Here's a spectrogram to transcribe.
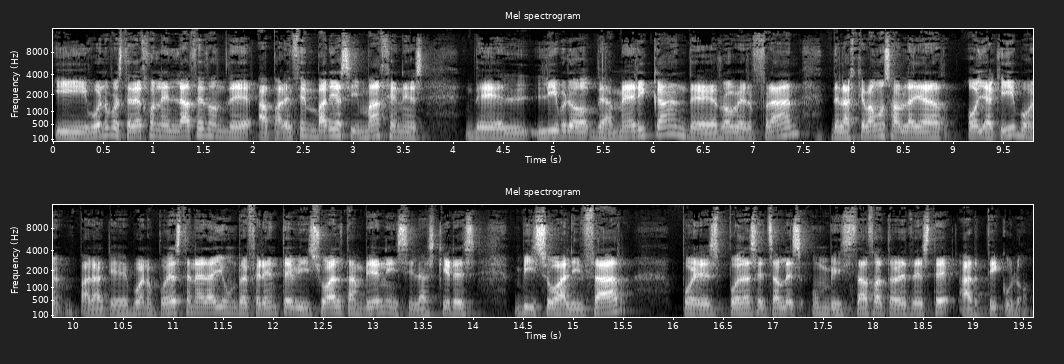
y bueno pues te dejo el enlace donde aparecen varias imágenes del libro de American de Robert Fran, de las que vamos a hablar hoy aquí, para que bueno, puedas tener ahí un referente visual también y si las quieres visualizar, pues puedas echarles un vistazo a través de este artículo.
